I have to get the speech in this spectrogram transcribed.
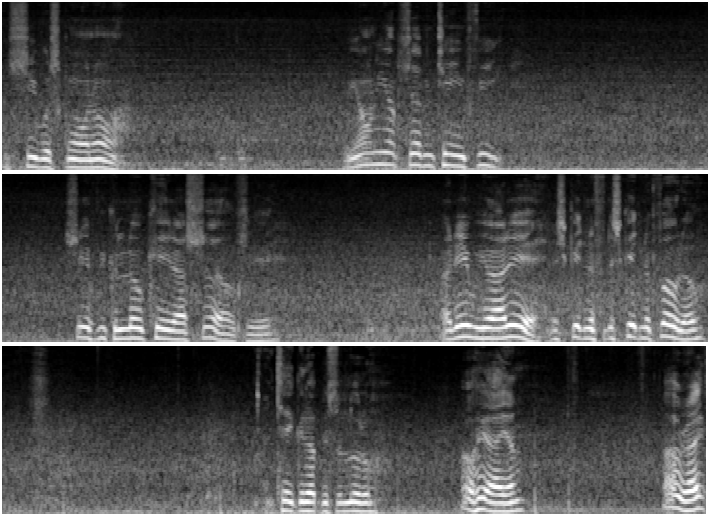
Let's see what's going on. We only up 17 feet. See if we can locate ourselves here. Oh, there we are there. Let's get in the, let's get in the photo. And take it up just a little. Oh, here I am. All right.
